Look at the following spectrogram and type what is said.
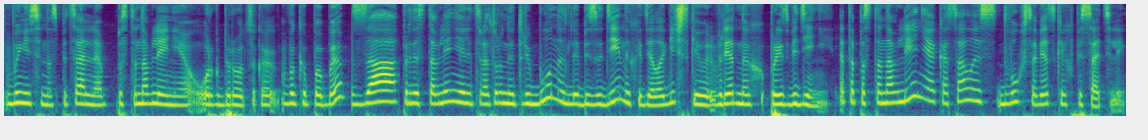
вынесено специальное постановление Оргбюро ЦК ВКПБ за предоставление литературной трибуны для безыдейных идеологически вредных произведений. Это постановление касалось двух советских писателей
